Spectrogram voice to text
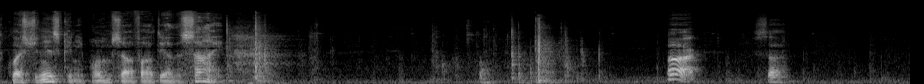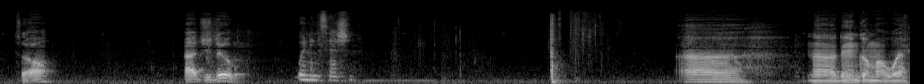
The question is, can he pull himself out the other side? Mark. So, So? How'd you do? Winning session. uh, nah, didn't go my way.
